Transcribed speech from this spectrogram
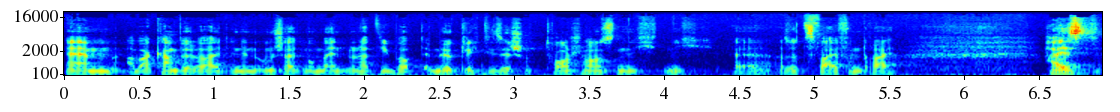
Ähm, aber Kampel war halt in den Umschaltmomenten und hat die überhaupt ermöglicht, diese Torchancen, nicht, nicht äh, also zwei von drei. Heißt,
